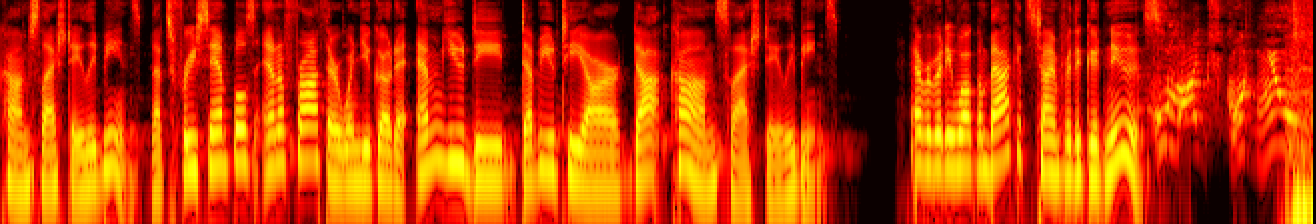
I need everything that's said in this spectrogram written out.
com slash dailybeans. That's free samples and a frother when you go to M-U-D-W-T-R dot com slash dailybeans. Everybody, welcome back. It's time for the good news. Who likes good news?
